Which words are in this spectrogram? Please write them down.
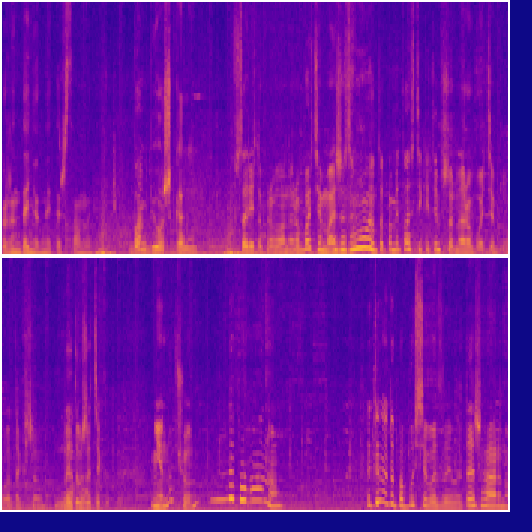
Кожен день одне й те ж саме. бомбіжками. все літо провела на роботі майже, тому запам'яталась тільки тим, що на роботі було, так що не дуже цікаво. Ні, ну що, непогано. Дитину до бабусі возили, теж гарно.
